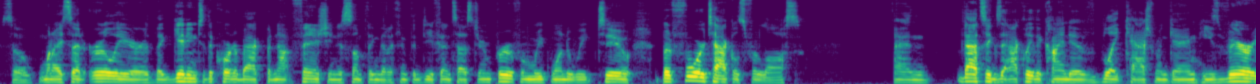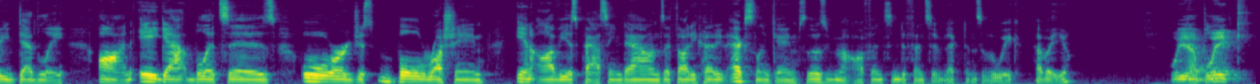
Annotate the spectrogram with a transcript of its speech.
So when I said earlier that getting to the quarterback but not finishing is something that I think the defense has to improve from week one to week two, but four tackles for loss. And that's exactly the kind of Blake Cashman game. He's very deadly on A gap blitzes or just bull rushing in obvious passing downs. I thought he had an excellent game. So those would be my offense and defensive Nektons of the week. How about you? Well, yeah, Blake.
